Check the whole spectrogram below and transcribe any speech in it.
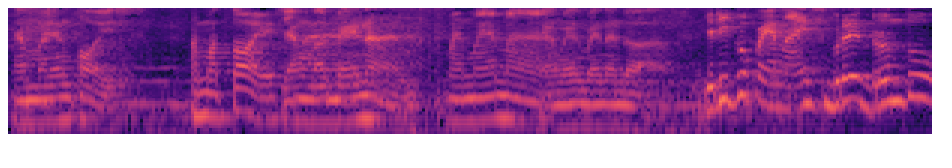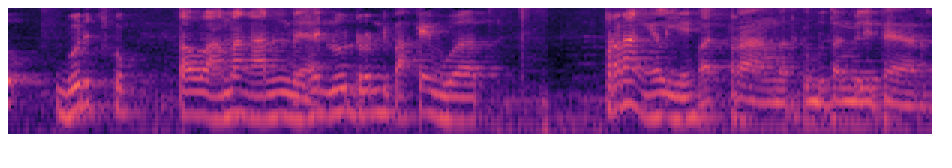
Nama yang toys. Sama toys. Yang Nah, main-mainan. Main-mainan. Yang main-mainan doang. Jadi gue pengen nanya sebenernya drone tuh gue udah cukup tahu lama kan. Biasanya Ya. dulu drone dipakai buat perang kali ya. Buat perang, buat kebutuhan militer.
